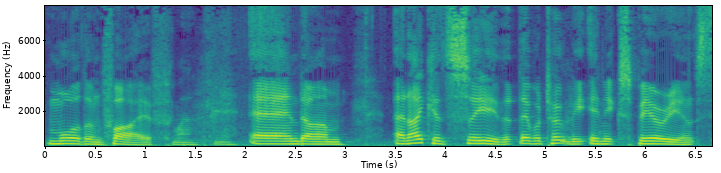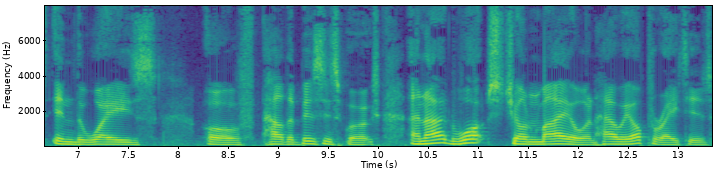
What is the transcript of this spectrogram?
more than five Wow. Yeah. and um, and I could see that they were totally inexperienced in the ways of how the business worked. And I'd watched John Mayall and how he operated,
